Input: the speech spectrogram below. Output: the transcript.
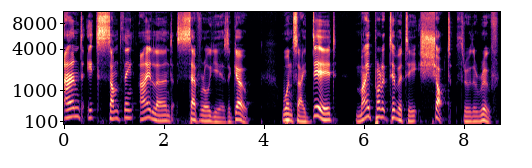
and it's something I learned several years ago. Once I did, my productivity shot through the roof.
